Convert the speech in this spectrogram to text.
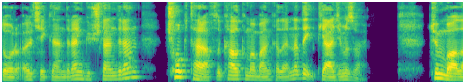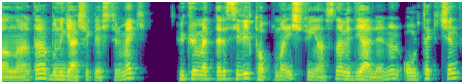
doğru ölçeklendiren, güçlendiren çok taraflı kalkınma bankalarına da ihtiyacımız var. Tüm bu alanlarda bunu gerçekleştirmek hükümetlere, sivil topluma, iş dünyasına ve diğerlerinin ortak için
